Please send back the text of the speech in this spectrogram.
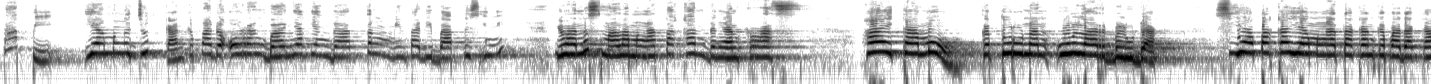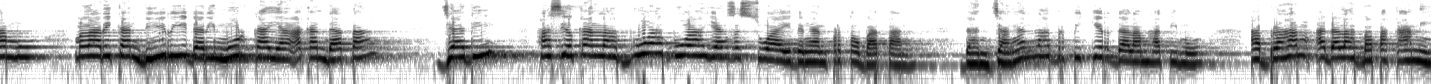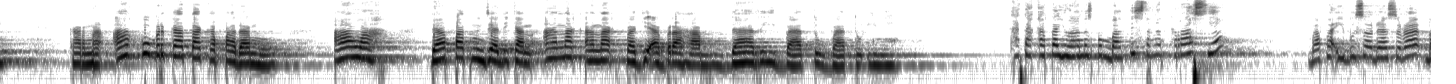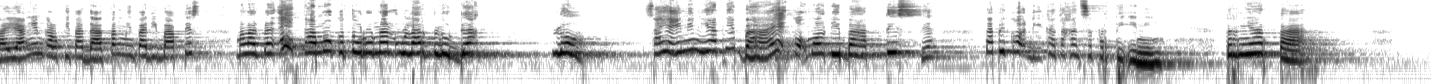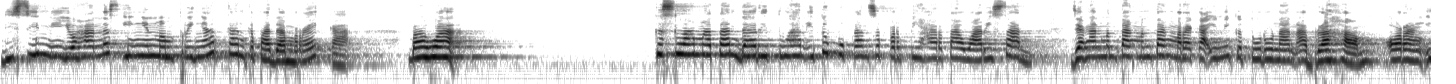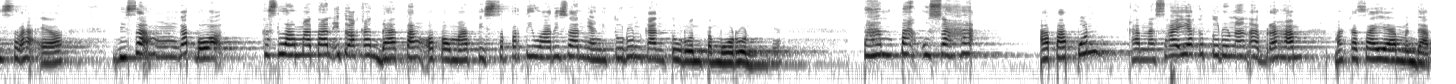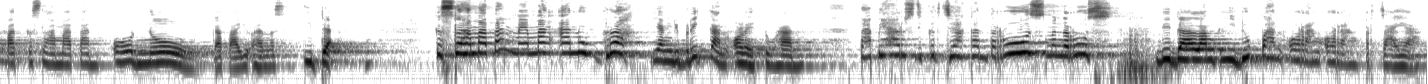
Tapi yang mengejutkan kepada orang banyak yang datang minta dibaptis ini, Yohanes malah mengatakan dengan keras, "Hai kamu, keturunan ular beludak, siapakah yang mengatakan kepada kamu melarikan diri dari murka yang akan datang? Jadi, hasilkanlah buah-buah yang sesuai dengan pertobatan, dan janganlah berpikir dalam hatimu, Abraham adalah bapa kami." Karena aku berkata kepadamu, Allah dapat menjadikan anak-anak bagi Abraham dari batu-batu ini. Kata-kata Yohanes Pembaptis sangat keras ya. Bapak ibu saudara-saudara bayangin kalau kita datang minta dibaptis malah bilang eh kamu keturunan ular beludak. Loh saya ini niatnya baik kok mau dibaptis ya. Tapi kok dikatakan seperti ini. Ternyata di sini Yohanes ingin memperingatkan kepada mereka bahwa keselamatan dari Tuhan itu bukan seperti harta warisan. Jangan mentang-mentang mereka ini keturunan Abraham, orang Israel, bisa menganggap bahwa keselamatan itu akan datang otomatis seperti warisan yang diturunkan turun temurun. Ya. Tanpa usaha apa pun karena saya keturunan Abraham, maka saya mendapat keselamatan. Oh no, kata Yohanes, tidak. Keselamatan memang anugerah yang diberikan oleh Tuhan, tapi harus dikerjakan terus-menerus di dalam kehidupan orang-orang percaya.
